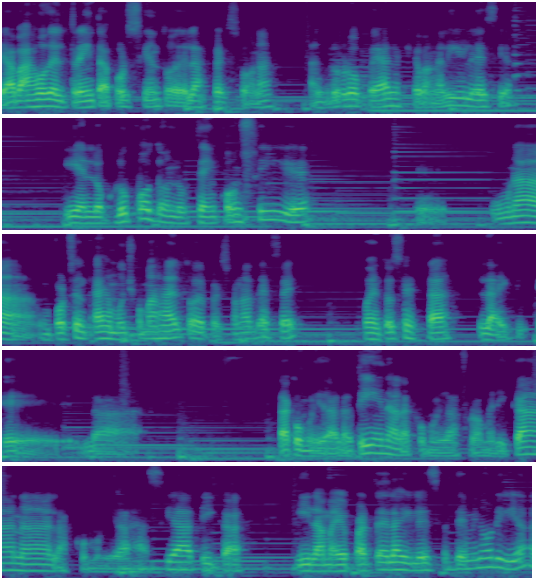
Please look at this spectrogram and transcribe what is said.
ya abajo del 30% de las personas anglo-europeas las que van a la iglesia. Y en los grupos donde usted consigue eh, un porcentaje mucho más alto de personas de fe, pues entonces está eh, la, la, comunidad latina, la comunidad afroamericana, las comunidades asiáticas y la mayor parte de las iglesias de minoría,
